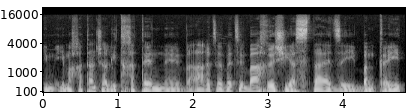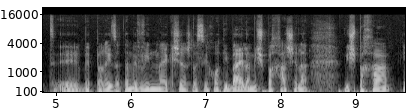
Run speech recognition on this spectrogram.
עם, עם החתן שלה להתחתן uh, בארץ, ובעצם באה אחרי שהיא עשתה את זה, היא בנקאית uh, בפריז, אתה מבין מה ההקשר של השיחות, היא באה אל המשפחה שלה, משפחה uh,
